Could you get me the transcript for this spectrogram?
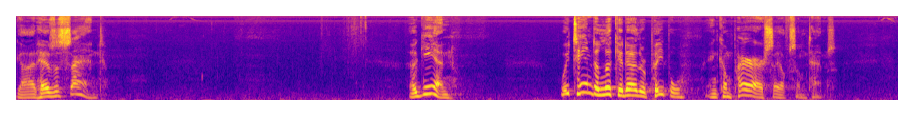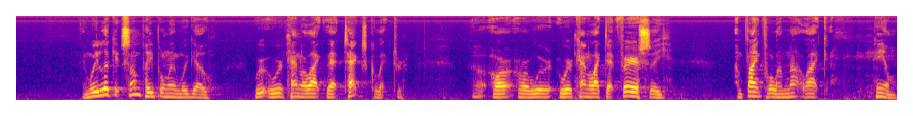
God has assigned. Again, we tend to look at other people and compare ourselves sometimes. And we look at some people and we go, we're, we're kind of like that tax collector, uh, or, or we're, we're kind of like that Pharisee. I'm thankful I'm not like him.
